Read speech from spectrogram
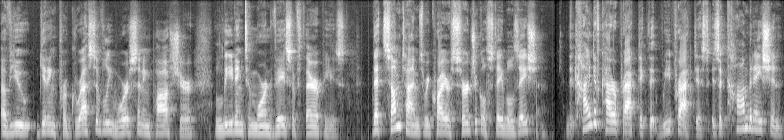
of you getting progressively worsening posture leading to more invasive therapies that sometimes require surgical stabilization. The kind of chiropractic that we practice is a combination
